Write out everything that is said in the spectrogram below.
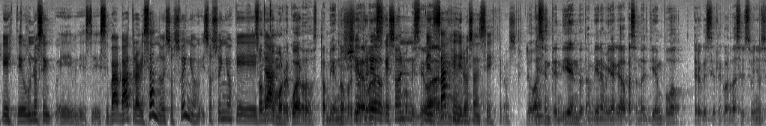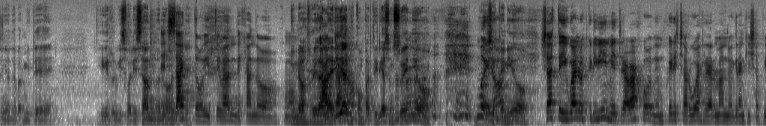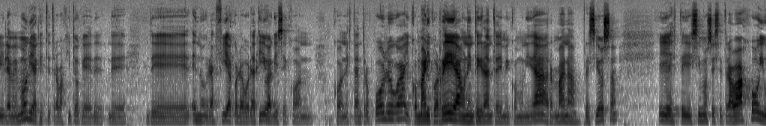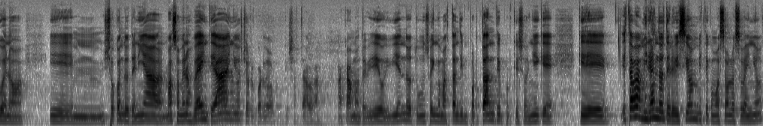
este, uno se, eh, se, va, va, atravesando esos sueños, esos sueños que... Son como recuerdos también, ¿no? Porque yo creo que son mensajes de los ancestros. Lo vas entendiendo también a medida que va pasando el tiempo. Creo que si recordás el sueño, el sueño te permite ir visualizando, ¿no? Exacto, y te van dejando como. ¿Y nos regalarías, nos compartirías un sueño bueno, que hayas tenido? Ya este, igual lo escribí en mi trabajo de Mujeres Charrúas rearmando el Gran Quillapí y la Memoria, que este trabajito que de, de, etnografía colaborativa que hice con, con esta antropóloga y con Mari Correa, una integrante de mi comunidad, hermana preciosa. Y este, hicimos ese trabajo y bueno. Em, yo cuando tenía más o menos 20 años, yo recuerdo que ya estaba acá en Montevideo viviendo, tuve un sueño bastante importante porque soñé que, que estaba mirando televisión, viste cómo son los sueños,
